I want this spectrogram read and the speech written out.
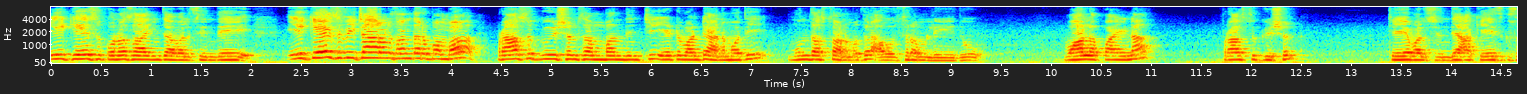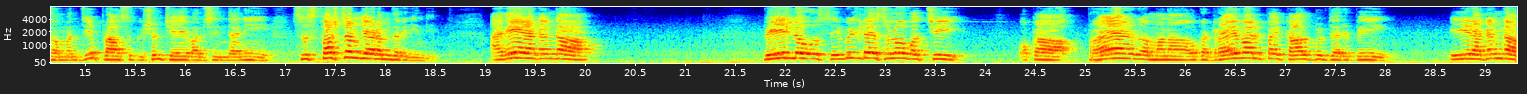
ఈ కేసు కొనసాగించవలసిందే. ఈ కేసు విచారణ సందర్భంలో ప్రాసిక్యూషన్ సంబంధించి ఎటువంటి అనుమతి ముందస్తు అనుమతులు అవసరం లేదు. వాళ్ళపైన ప్రాసిక్యూషన్ చేయవలసిందే. ఆ కేసుకు సంబంధించి ప్రాసిక్యూషన్ చేయవలసిందని సుస్పష్టం చేయడం జరిగింది. అదే రకంగా వీళ్ళు సివిల్ డ్రెస్లో వచ్చి ఒక ప్రయాణ మన ఒక డ్రైవర్పై కాల్పులు జరిపి ఈ రకంగా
